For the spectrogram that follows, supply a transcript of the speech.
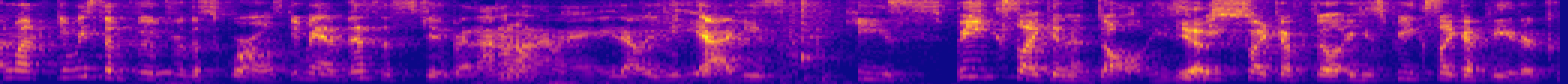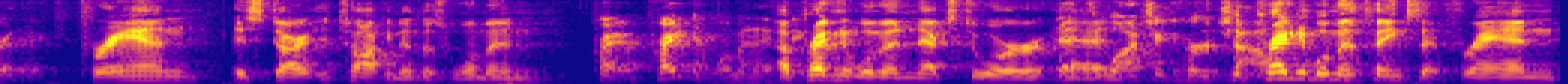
I want give me some food for the squirrels. Give me a, this is stupid. I don't want to, you know. He, yeah, he's he speaks like an adult. He Yes. speaks like a fil- he speaks like a theater critic. Fran is start talking to this woman, a pregnant woman. I a think. A pregnant woman next to her, That's and watching her The pregnant woman thinks that Fran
